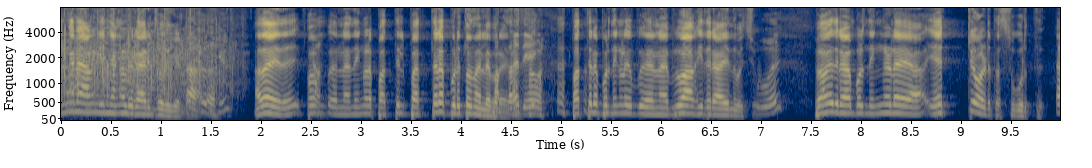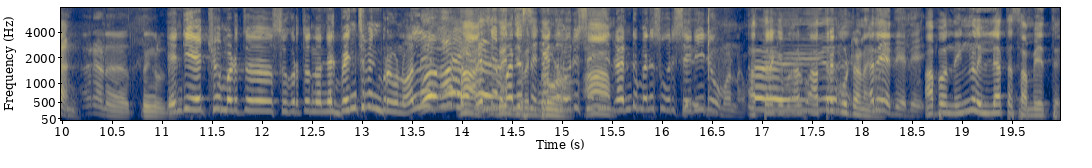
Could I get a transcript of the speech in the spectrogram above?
അങ്ങനെയാണെങ്കിൽ ഞങ്ങളൊരു കാര്യം ചോദിക്കട്ടെ? അതായത് ഇപ്പം പിന്നെ നിങ്ങൾ പത്തിൽ പത്തര പൊരുത്തം എന്നല്ലേ പറയുന്നത്? പത്തര പൊരുത്തം നിങ്ങൾ പിന്നെ വിവാഹിതരായെന്ന് വെച്ചു. വിവാഹിതരാകുമ്പോൾ നിങ്ങളുടെ ഏറ്റവും അടുത്ത സുഹൃത്ത്. ആരാണ് നിങ്ങളുടെ? എന്റെ ഏറ്റവും അടുത്ത സുഹൃത്ത് എന്ന് പറഞ്ഞാൽ ബെഞ്ചമിൻ ബ്രൂണോ? അല്ലേ? ആ, എന്റെ ബെഞ്ചമിൻ മനസ്സ് ഞങ്ങൾ ബ്രൂണോ. ഒരു ശരീരം രണ്ട് മനസ്സും ഒരു ശരീരവുമാണ്. അത്രയ്ക്ക് അത്ര കൂട്ടാണ് അതെ, അതെ, അതെ. അപ്പൊ നിങ്ങൾ ഇല്ലാത്ത സമയത്ത്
